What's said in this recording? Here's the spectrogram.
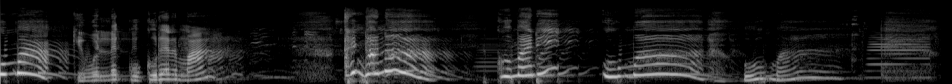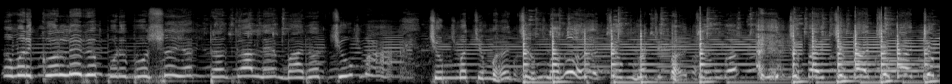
উমা কি বললে কুকুরের মা আরে না না কুমারী উমা উমা আমার কোলের উপর বসে একটা গালে মারো চুমা চুম্মা চুমা চুম্মা চুম্মা চুমা চুম্মা চুমা চুমা চুমা চুমা চুমা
